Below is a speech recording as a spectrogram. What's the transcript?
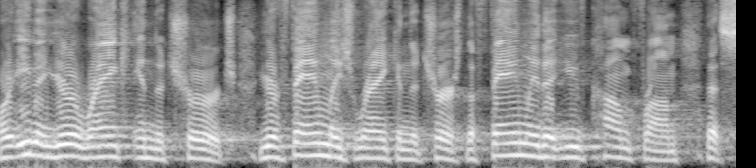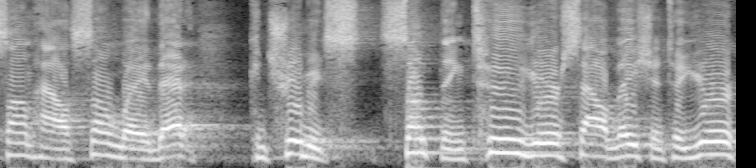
or even your rank in the church, your family's rank in the church, the family that you've come from, that somehow, some way, that contributes something to your salvation, to your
